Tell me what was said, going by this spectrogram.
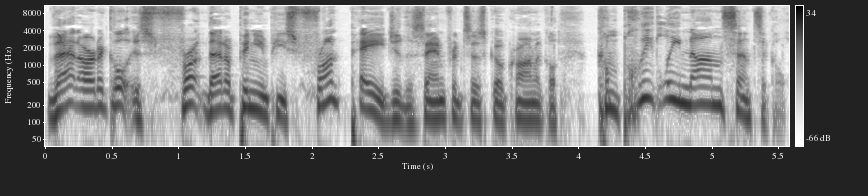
That article is front that opinion piece front page of the San Francisco Chronicle, completely nonsensical.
